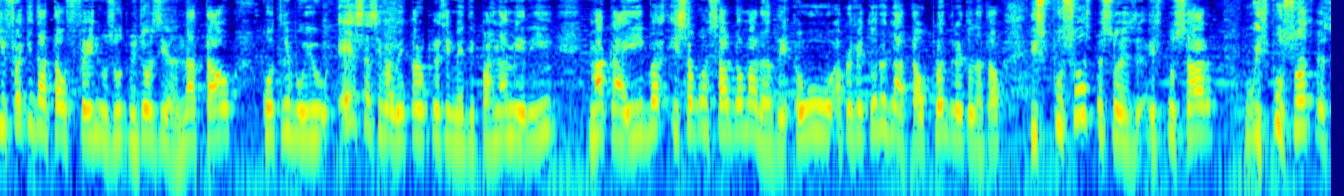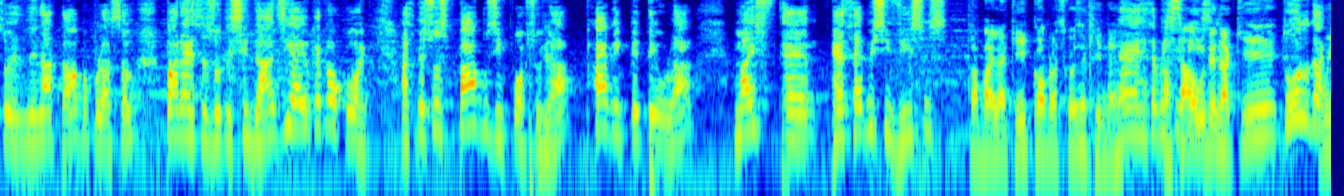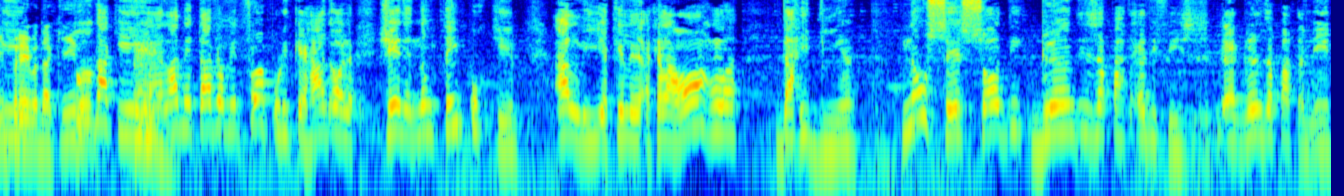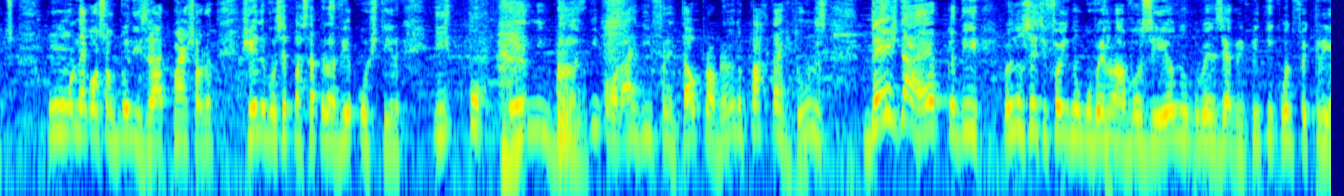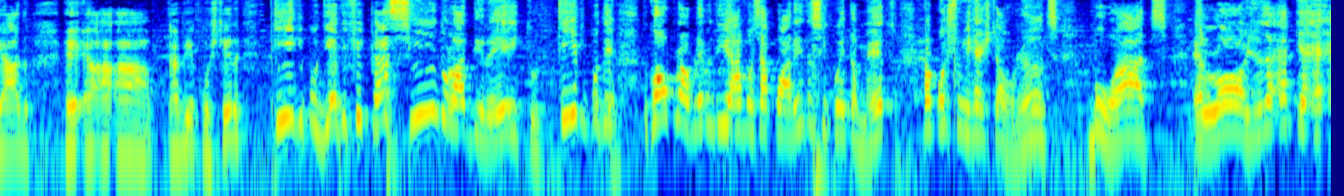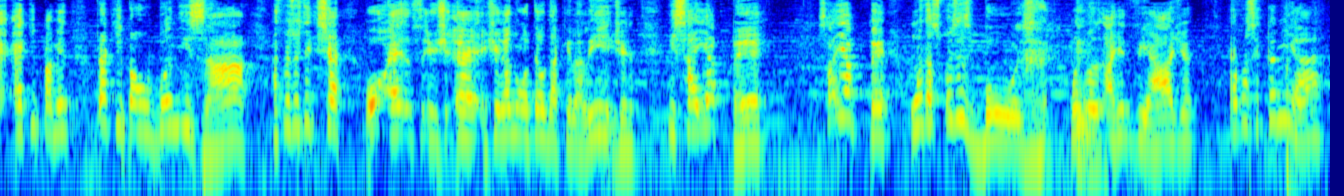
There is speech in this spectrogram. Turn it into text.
que foi que Natal fez nos últimos 12 anos? Natal contribuiu excessivamente para o crescimento de Parnamirim, Macaíba e São Gonçalo do Amarante. O, a Prefeitura de Natal, o Plano Diretor de Natal, expulsou as pessoas, expulsaram, expulsou as pessoas de Natal, a população, para essas outras cidades. E aí o que é que ocorre? As pessoas pagam os impostos lá, pagam IPTU lá, mas é, recebem os serviços Trabalha aqui, cobra as coisas aqui, né? É, a saúde é daqui, tudo daqui, o emprego é daqui. Tudo né? daqui. É, lamentavelmente foi uma política errada. Olha, gente, não tem porquê ali, aquele, aquela orla da Ridinha, não ser só de grandes apart edifícios, é, grandes apartamentos, um negócio urbanizado com restaurante. Gente, você passar pela via costeira. E por que ninguém tem coragem de enfrentar o problema do Parque das Dunas? Desde a época de, eu não sei se foi no governo Lavoisier ou no governo Zé Agripino, que quando foi criado é, a, a, a, via costeira, tinha que poder edificar sim do lado direito, tinha que poder. Qual o problema de avançar 40, 50 metros para construir restaurantes, boates, é, lojas, é, é, é equipamento, para aqui, para urbanizar. As pessoas têm que che ou, é, chegar num hotel daquele ali, gente, e sair a pé. Sair a pé. Uma das coisas boas quando a gente viaja é você caminhar.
